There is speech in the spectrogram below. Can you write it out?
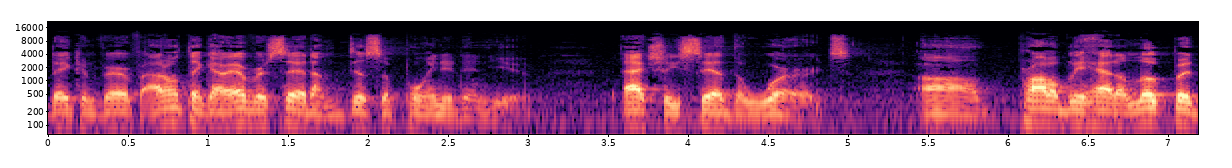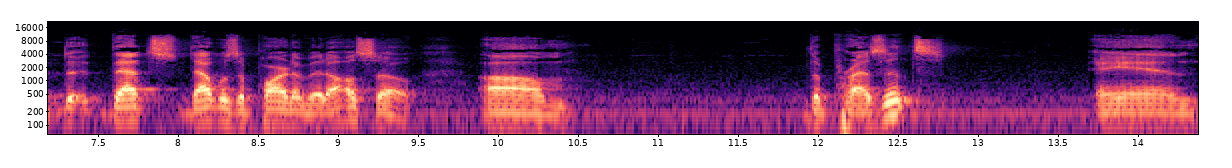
they can verify. I don't think I ever said I'm disappointed in you. Actually, said the words. Uh, probably had a look, but th- that's that was a part of it also. Um, the presence and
